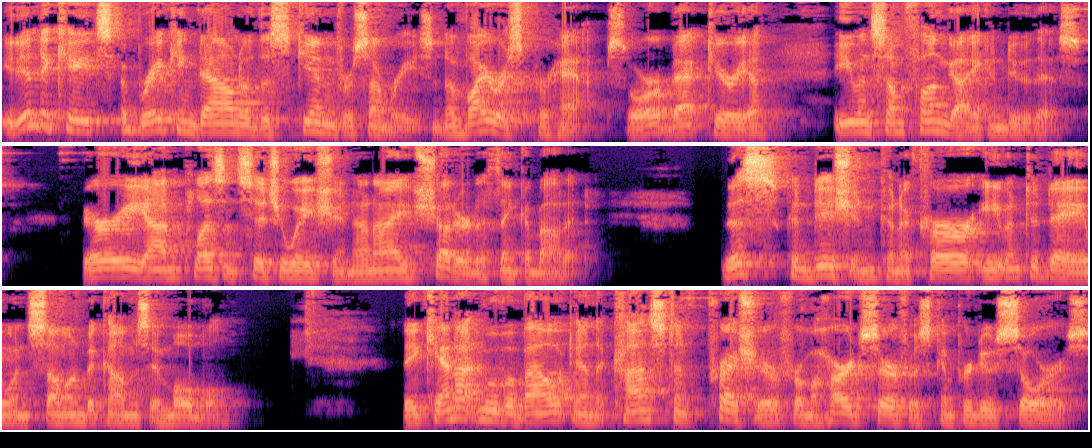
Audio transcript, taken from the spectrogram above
It indicates a breaking down of the skin for some reason, a virus perhaps, or bacteria. Even some fungi can do this. Very unpleasant situation, and I shudder to think about it. This condition can occur even today when someone becomes immobile. They cannot move about, and the constant pressure from a hard surface can produce sores.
